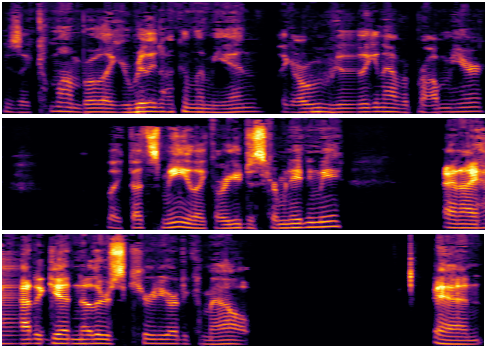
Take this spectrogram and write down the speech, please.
he's like, "Come on, bro. Like, you're really not gonna let me in? Like, are we really gonna have a problem here? Like, that's me. Like, are you discriminating me?" And I had to get another security guard to come out, and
